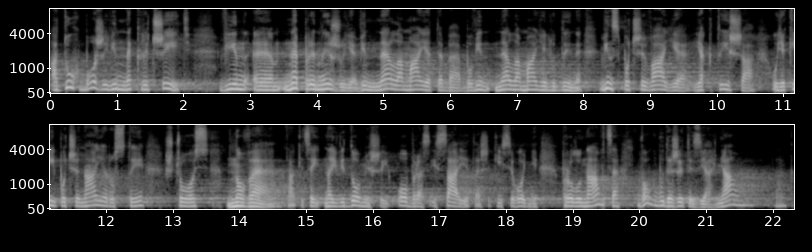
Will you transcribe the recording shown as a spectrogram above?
А Дух Божий він не кричить, Він е, не принижує, він не ламає тебе, бо він не ламає людини. Він спочиває як тиша, у якій починає рости щось нове. Так? І цей найвідоміший образ Ісаї, теж який сьогодні пролунав, це вовк буде жити з ягням. Так?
